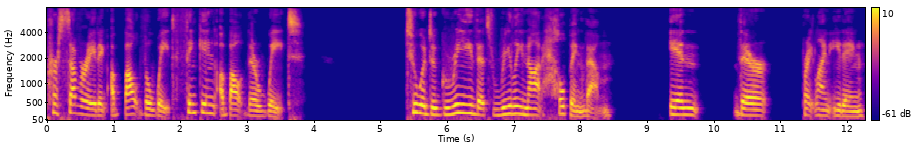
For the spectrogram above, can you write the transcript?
perseverating about the weight, thinking about their weight to a degree that's really not helping them in their bright line eating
